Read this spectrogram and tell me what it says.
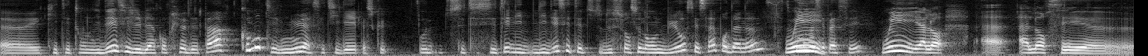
euh, qui était ton idée, si j'ai bien compris au départ. Comment t'es venue à cette idée? Parce que c'était l'idée, c'était de se lancer dans le bio, c'est ça pour Danone? Oui. Comment ça s'est passé? Oui, alors, euh, alors euh,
